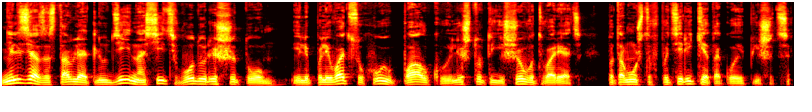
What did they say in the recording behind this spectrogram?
Нельзя заставлять людей носить воду решетом или поливать сухую палку или что-то еще вытворять, потому что в потерике такое пишется.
